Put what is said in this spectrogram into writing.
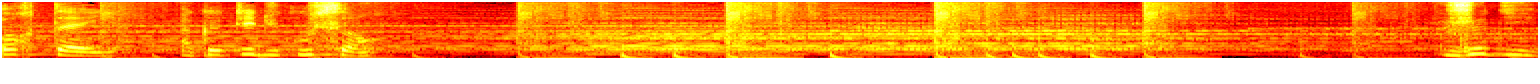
Orteil. À côté du coussin. Je dis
